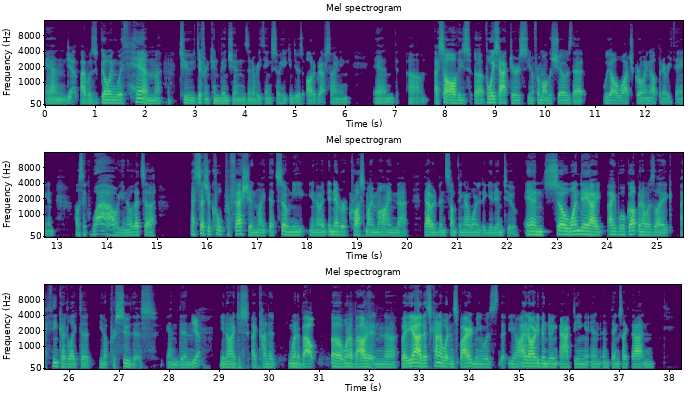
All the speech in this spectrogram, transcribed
and Yeah. i was going with him to different conventions and everything so he can do his autograph signing and um, i saw all these uh, voice actors you know from all the shows that we all watched growing up and everything and I was like, wow, you know, that's a that's such a cool profession. Like that's so neat. You know, it, it never crossed my mind that that would have been something I wanted to get into. And so one day I I woke up and I was like, I think I'd like to, you know, pursue this. And then Yeah. you know, I just I kind of went about uh, went about it and uh, but yeah that's kind of what inspired me was that you know i had already been doing acting and, and things like that and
